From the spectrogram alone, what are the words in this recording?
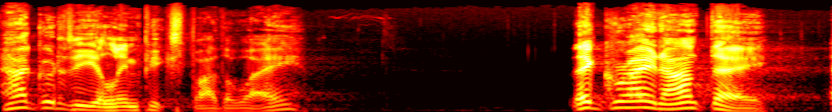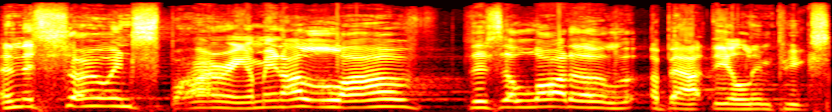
How good are the Olympics, by the way? They're great, aren't they? And it's so inspiring. I mean, I love, there's a lot of, about the Olympics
